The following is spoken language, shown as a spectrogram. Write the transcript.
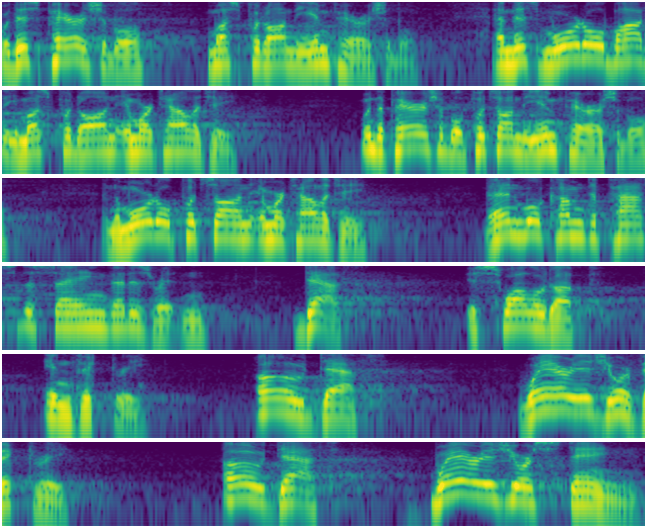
For this perishable must put on the imperishable, and this mortal body must put on immortality. When the perishable puts on the imperishable, and the mortal puts on immortality, then will come to pass the saying that is written Death is swallowed up in victory. O oh, death, where is your victory? O oh, death, where is your sting?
